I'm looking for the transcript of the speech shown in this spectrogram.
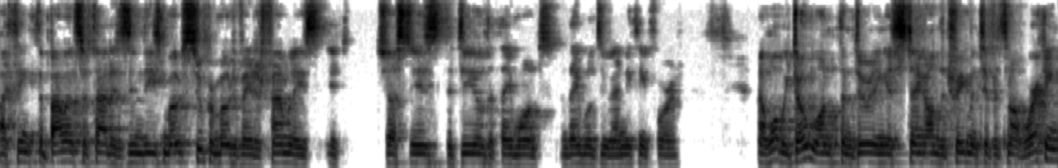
I think the balance of that is in these most super motivated families, it just is the deal that they want, and they will do anything for it. Now, what we don't want them doing is staying on the treatment if it's not working,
